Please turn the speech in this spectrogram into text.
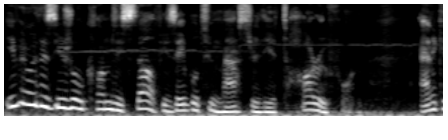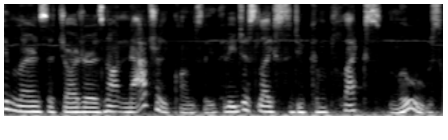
Even with his usual clumsy self, he's able to master the Ataru form. Anakin learns that Jar Jar is not naturally clumsy, that he just likes to do complex moves,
